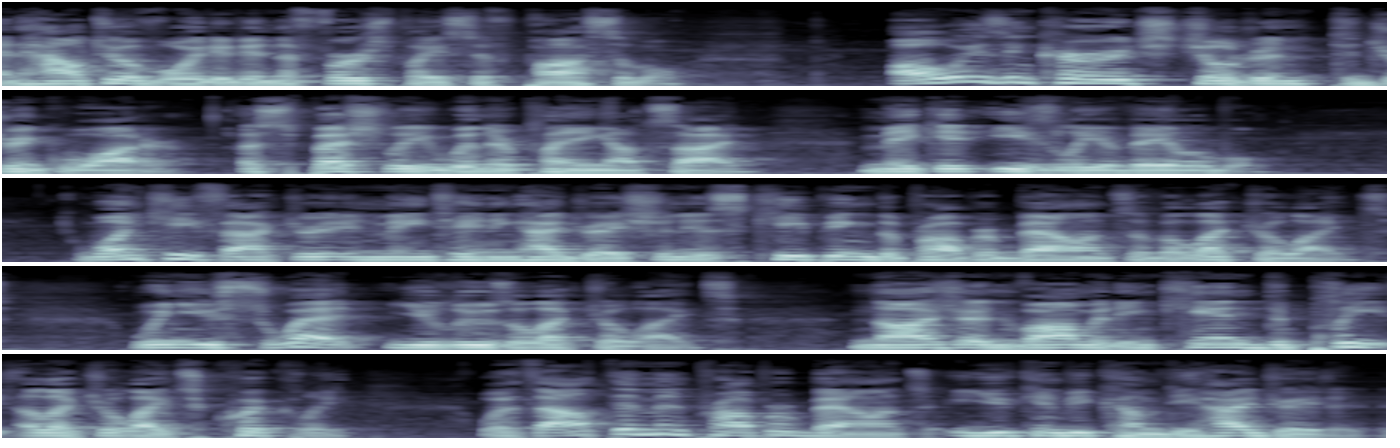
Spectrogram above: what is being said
and how to avoid it in the first place if possible. Always encourage children to drink water, especially when they're playing outside. Make it easily available. One key factor in maintaining hydration is keeping the proper balance of electrolytes. When you sweat, you lose electrolytes. Nausea and vomiting can deplete electrolytes quickly. Without them in proper balance, you can become dehydrated.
